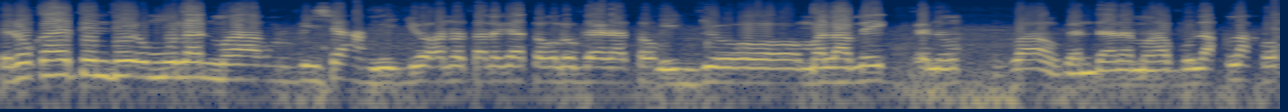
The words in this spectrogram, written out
Pero kahit hindi umulan mga probinsya, medyo ano talaga tong lugar na to, medyo malamig, ano? Wow, ganda ng mga bulaklak, oh.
